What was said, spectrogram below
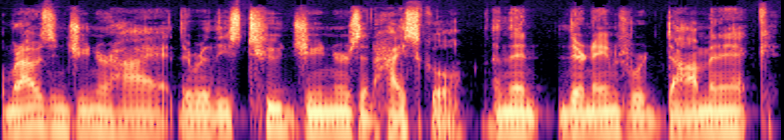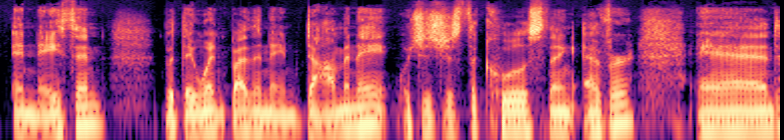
when I was in junior high, there were these two juniors in high school, and then their names were Dominic and Nathan, but they went by the name Dominate, which is just the coolest thing ever. And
